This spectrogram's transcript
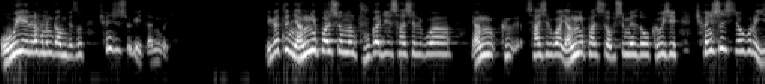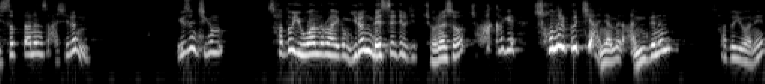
오해를 하는 가운데서 현실 속에 있다는 거죠. 이 같은 양립할 수 없는 두 가지 사실과 양, 그 사실과 양립할 수 없음에도 그것이 현실적으로 있었다는 사실은 이것은 지금 사도 요한으로 하여금 이런 메시지를 전해서 정확하게 손을 끊지 않으면 안 되는 사도 요한의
